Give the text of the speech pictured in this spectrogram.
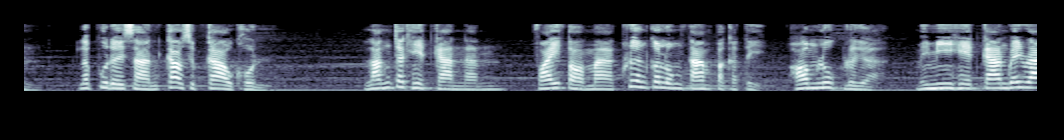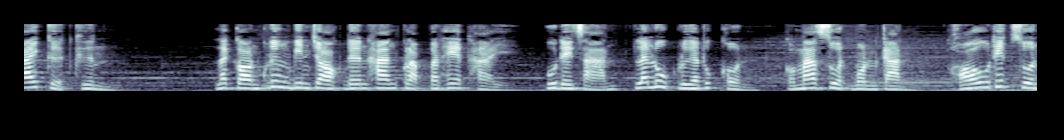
น และผู้โดยสาร 99 คน หลังจากเหตุการณ์นั้น ไฟต่อมาเครื่องก็ลงตามปกติ พร้อมลูกเรือไม่มีเหตุการณ์ร้ายๆเกิดขึ้น และก่อนเครื่องบินจะออกเดินทางกลับประเทศไทย ผู้โดยสารและลูกเรือทุกคนก็มาสวดมนต์กัน ขออุทิศส่วน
